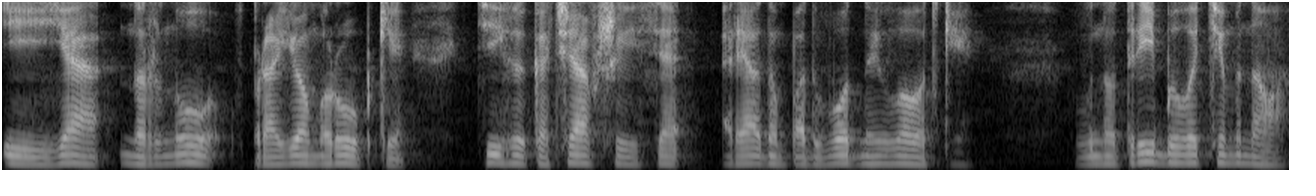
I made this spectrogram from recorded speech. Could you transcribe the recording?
и я нырнул в проем рубки, тихо качавшейся рядом подводной лодки. Внутри было темно,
